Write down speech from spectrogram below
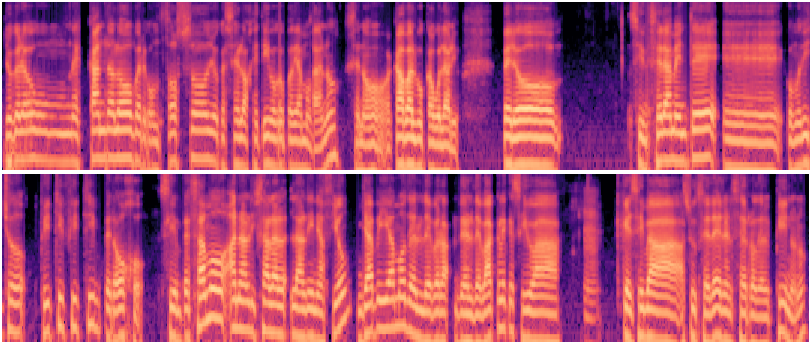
yo creo, un escándalo vergonzoso, yo qué sé, el adjetivo que podíamos dar, ¿no? Se nos acaba el vocabulario. Pero, sinceramente, eh, como he dicho, 50-50, pero ojo, si empezamos a analizar la, la alineación, ya veíamos del, debacle que se iba que se iba a suceder en el Cerro del Pino, ¿no?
